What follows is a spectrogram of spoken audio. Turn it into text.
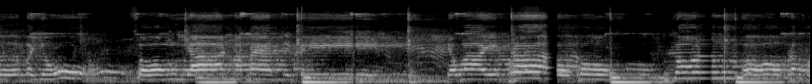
อประยุทรงยานมาแปดสิบปี วายพระองค์จนโอพระโค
